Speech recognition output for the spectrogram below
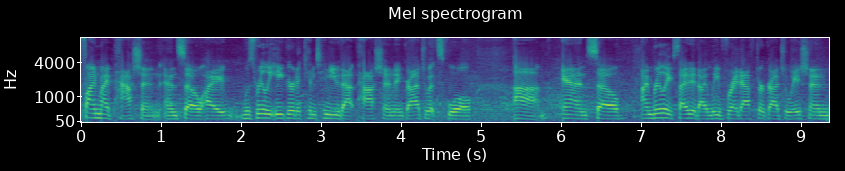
find my passion. And so I was really eager to continue that passion in graduate school. Um, and so I'm really excited. I leave right after graduation.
